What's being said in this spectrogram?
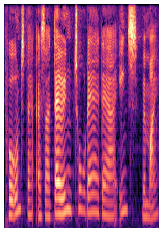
på onsdag. Altså, der er jo ingen to dage, der er ens ved mig.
